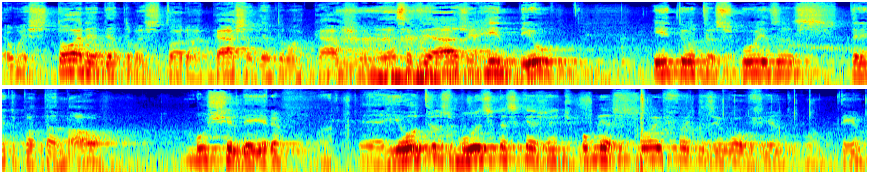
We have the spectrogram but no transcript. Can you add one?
é uma história dentro de uma história, uma caixa dentro de uma caixa. né? Essa viagem rendeu, entre outras coisas, Trem do Pantanal, Mochileira eh, e outras músicas que a gente começou e foi desenvolvendo com o tempo,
